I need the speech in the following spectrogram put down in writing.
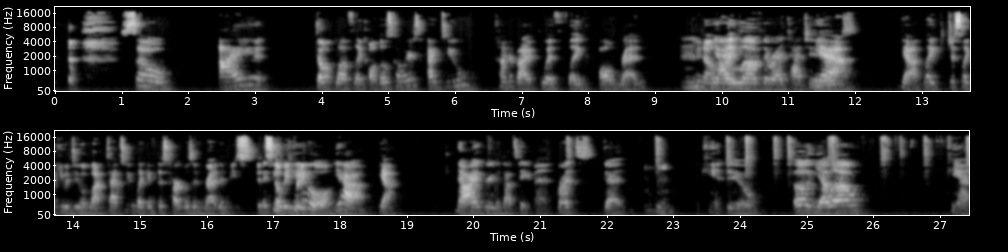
so, I don't love like all those colors. I do kind of vibe with like all red. You know, yeah, I love the red tattoos. Yeah. Yeah, like just like you would do a black tattoo. Like if this heart was in red, it'd be it'd, It'd still be, pretty cool. Yeah. Yeah. No, I agree with that statement. Red's good. Mhm. Can't do. Oh, yellow. Can't.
